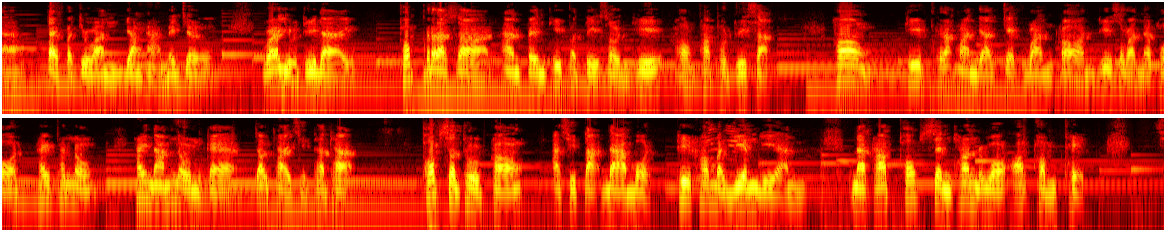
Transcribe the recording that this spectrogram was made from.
นะ แต่ปัจจุบันยังหาไม่เจอ ว่าอยู่ที่ใด พบปราสาทอันเป็นที่ปฏิสนธิของพระพุทธสัตว์ห้อง ที่พระมารดาเจ็ดวันก่อนที่สวรรคตให้พนมให้น้ำนมแก่เจ้าชายสิทธัตถะพบสถูปของอสิตดาบทที่เข้ามาเยี่ยมเยียนนะครับ พบเซนทรัลวอลออฟคอมเพล็กเซ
